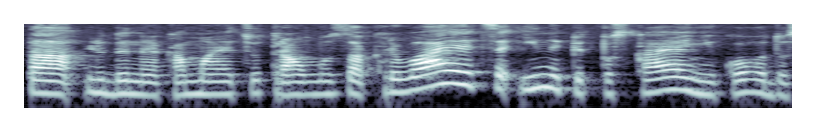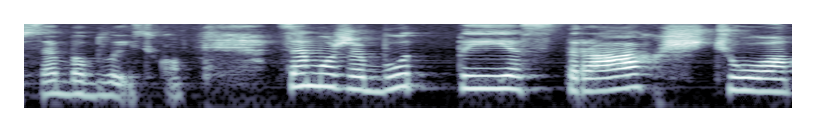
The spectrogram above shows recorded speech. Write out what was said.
Та людина, яка має цю травму, закривається і не підпускає нікого до себе близько. Це може бути страх, що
